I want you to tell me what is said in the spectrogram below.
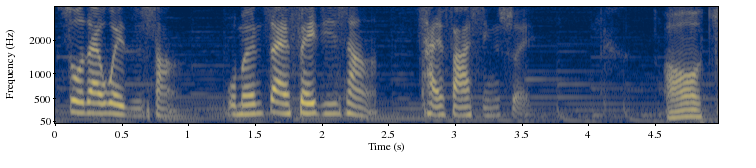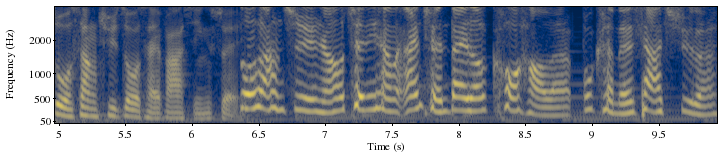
坐在位置上，我们在飞机上才发薪水。哦，坐上去之后才发薪水，坐上去，然后确定他们安全带都扣好了，不可能下去了，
